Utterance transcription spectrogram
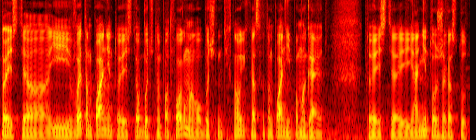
То есть э, и в этом плане, то есть облачная платформа, облачные технологии как раз в этом плане и помогают. То есть э, и они тоже растут.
